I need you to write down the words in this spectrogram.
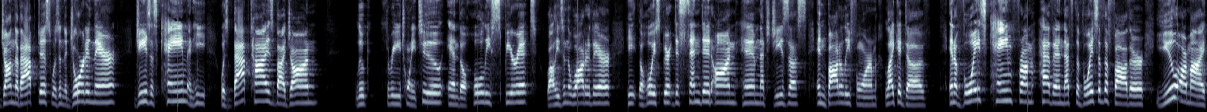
John the Baptist was in the Jordan there. Jesus came and he was baptized by John, Luke 3:22, and the Holy Spirit, while he's in the water there, he, the Holy Spirit descended on him, that's Jesus, in bodily form, like a dove. And a voice came from heaven. That's the voice of the Father. You are my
